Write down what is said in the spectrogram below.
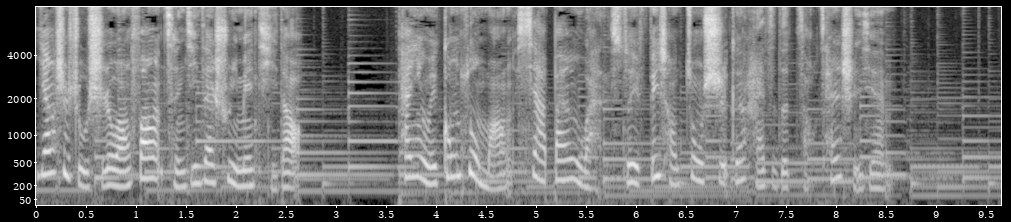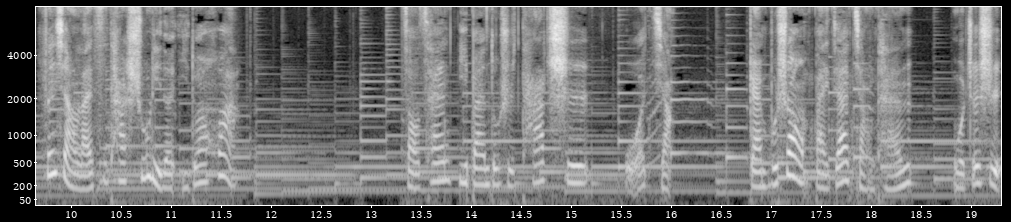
央视主持王芳曾经在书里面提到，她因为工作忙、下班晚，所以非常重视跟孩子的早餐时间。分享来自她书里的一段话：早餐一般都是他吃，我讲。赶不上百家讲坛，我这是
